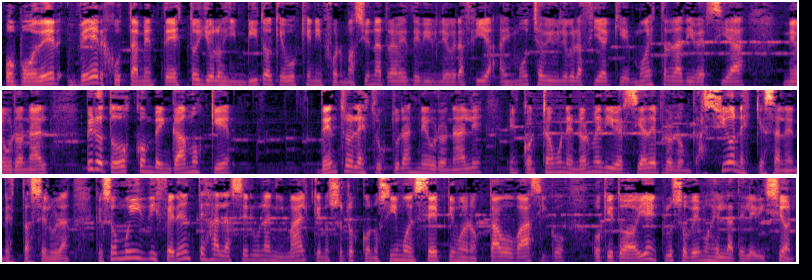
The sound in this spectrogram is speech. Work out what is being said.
o poder ver justamente esto, yo los invito a que busquen información a través de bibliografía. Hay mucha bibliografía que muestra la diversidad neuronal, pero todos convengamos que dentro de las estructuras neuronales encontramos una enorme diversidad de prolongaciones que salen de esta célula, que son muy diferentes a la célula animal que nosotros conocimos en séptimo, en octavo básico o que todavía incluso vemos en la televisión.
